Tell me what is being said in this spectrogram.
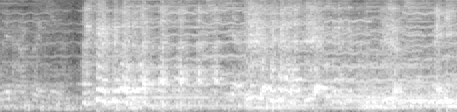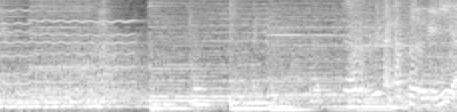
ไม่ถามเพื่อนจริงเหรอเออคือถังดับเพลิงไอ้เหี้ย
